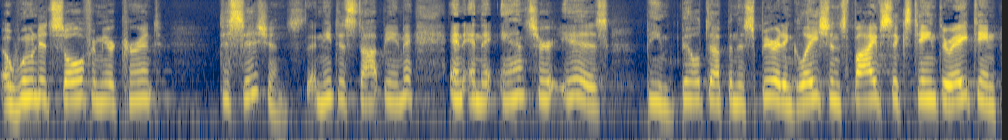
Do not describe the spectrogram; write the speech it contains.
a wounded soul from your current decisions that need to stop being made. And, and the answer is being built up in the Spirit. In Galatians 5 16 through 18,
